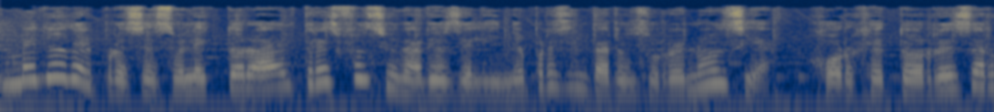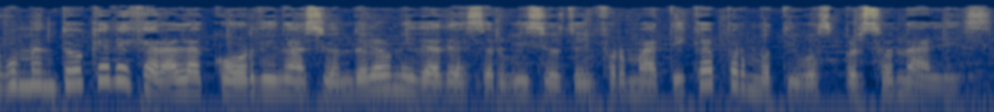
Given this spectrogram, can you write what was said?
En medio del proceso electoral, tres funcionarios del INE presentaron su renuncia. Jorge Torres argumentó que dejará la coordinación de la Unidad de Servicios de Informática por motivos personales.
